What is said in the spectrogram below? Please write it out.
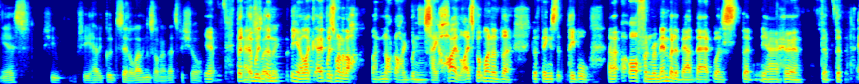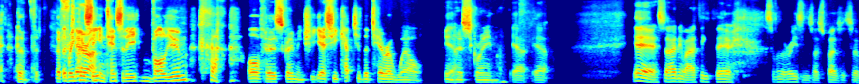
Yes, she she had a good set of lungs on her. That's for sure. Yeah, but it was the you know like it was one of the uh, not I wouldn't say highlights, but one of the the things that people uh, often remembered about that was that you know her the the the, the, the, frequency, terror. intensity, volume of her screaming. She yes, she captured the terror well in Yeah. her scream. Yeah, yeah, yeah. So anyway, I think they're some of the reasons. I suppose it's a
